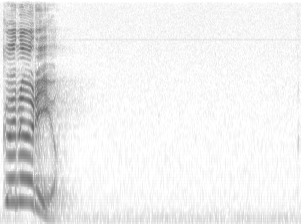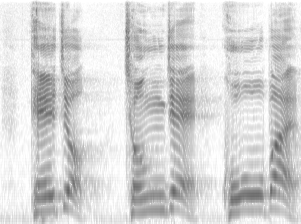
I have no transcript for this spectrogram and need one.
끊으리요? 대적, 정죄, 고발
